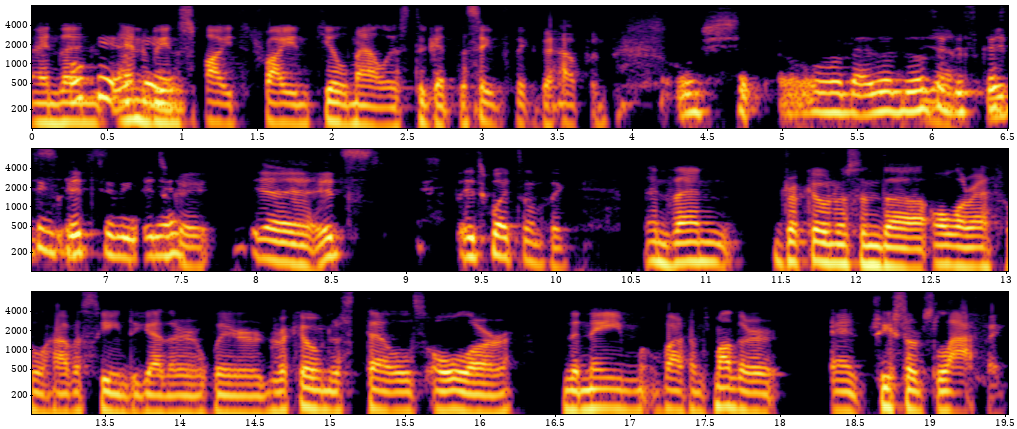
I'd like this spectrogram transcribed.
And then Okay, envy okay. and spite try and kill malice to get the same thing to happen. oh shit. Oh, that, that- those Yeah, are disgusting it's, it's, it's yeah. great. Yeah, yeah, it's it's quite something. And then Draconus and uh, Olar Ethil have a scene together where Draconus tells Olar the name of Arathan's mother, and she starts laughing.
